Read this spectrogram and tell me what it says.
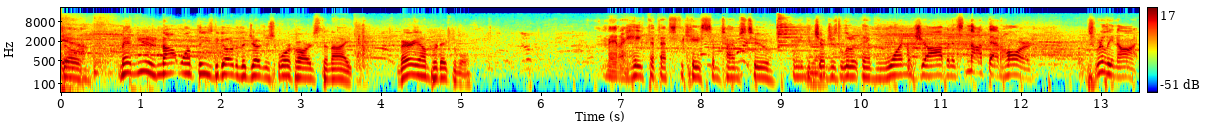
Yeah. So, man, you do not want these to go to the judges' scorecards tonight. Very unpredictable. Man, I hate that that's the case sometimes too. I mean, the judges literally they have one job, and it's not that hard. It's really not.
